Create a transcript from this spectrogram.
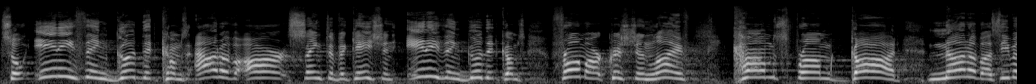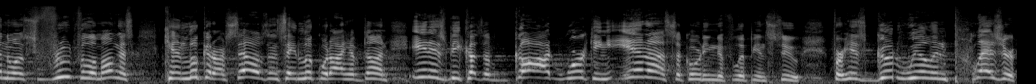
So anything good that comes out of our sanctification, anything good that comes from our Christian life, comes from God. None of us, even the most fruitful among us, can look at ourselves and say, Look what I have done. It is because of God working in us, according to Philippians 2, for his good will and pleasure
